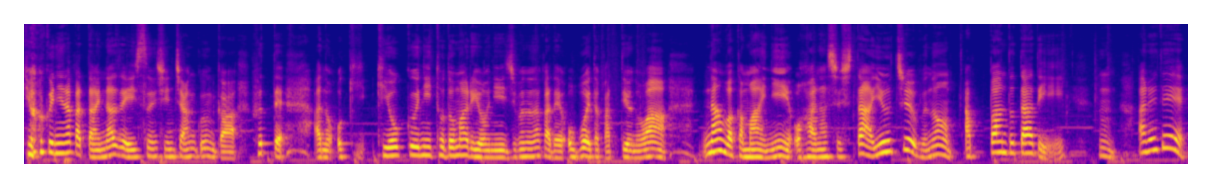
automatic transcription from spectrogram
記憶になかったのになぜ一寸新ちゃん軍がふってあの記憶にとどまるように自分の中で覚えたかっていうのは何話か前にお話しした YouTube の「アップダディ」うん、あれで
